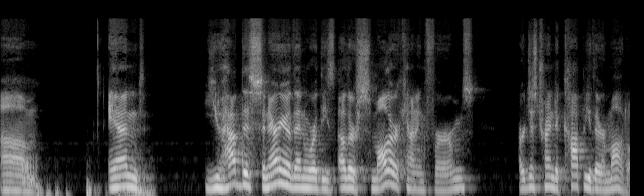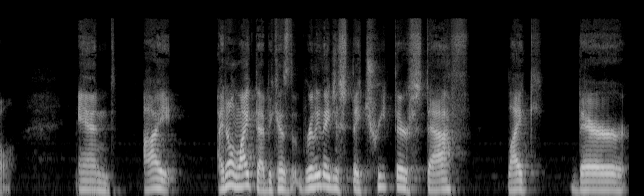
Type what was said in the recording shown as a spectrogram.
um, and you have this scenario then where these other smaller accounting firms are just trying to copy their model and i I don't like that because really they just they treat their staff like they're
